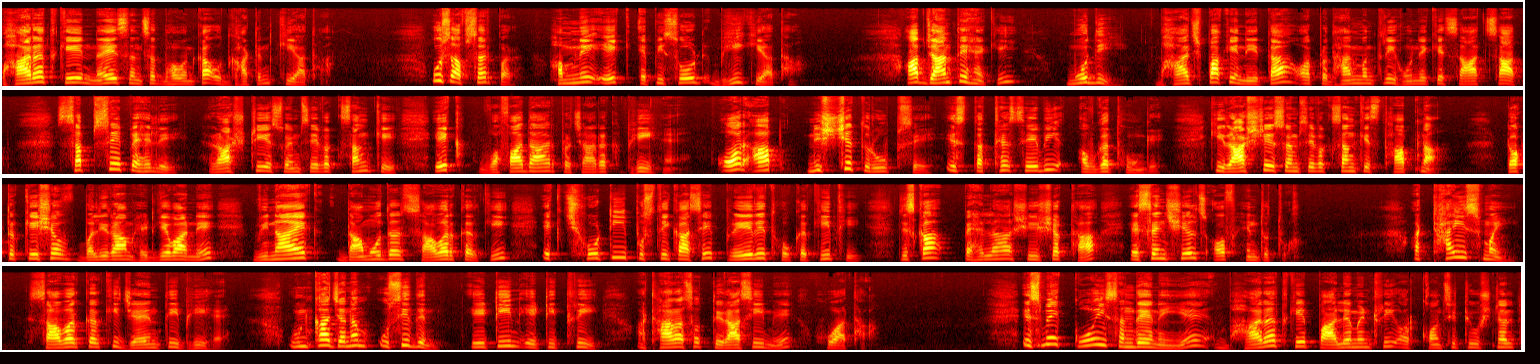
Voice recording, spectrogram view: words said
भारत के नए संसद भवन का उद्घाटन किया था। उस अवसर पर हमने एक एपिसोड भी किया था। आप जानते हैं कि मोदी भाजपा के नेता और प्रधानमंत्री होने के साथ साथ सबसे पहले राष्ट्रीय स्वयंसेवक संघ के एक वफादार प्रचारक भी हैं। और आप निश्चित रूप से इस तथ्य से भी अवगत होंगे कि राष्ट्रीय स्वयंसेवक संघ की स्थापना डॉक्टर केशव बलिराम हेडगेवार ने विनायक दामोदर सावरकर की एक छोटी पुस्तिका से प्रेरित होकर की थी, जिसका पहला शीर्षक था एसेंशियल्स ऑफ़ हिंदुत्व। 28 मई सावरकर की जयंती भी है। उनका जन्म उसी दिन 1883 1883 में हुआ था। इसमें कोई संदेह नहीं है, भारत के पार्लियामेंट्री और कॉन्स्टिट्यूशनल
